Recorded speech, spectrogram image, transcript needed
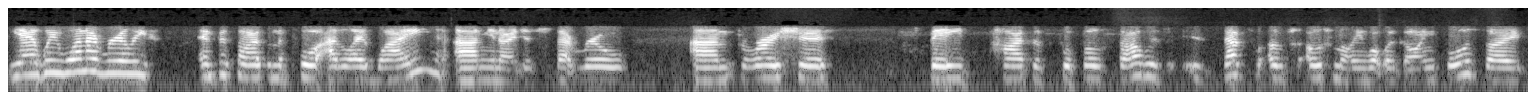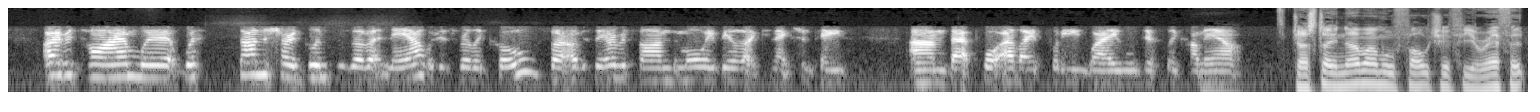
Yeah, we want to really emphasise on the Port Adelaide way. Um, you know, just that real um, ferocious speed type of football style is, is that's ultimately what we're going for. So over time, we're we're starting to show glimpses of it now, which is really cool. So obviously, over time, the more we build that connection piece, um, that Port Adelaide footy way will definitely come out. Justine, no one will fault you for your effort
